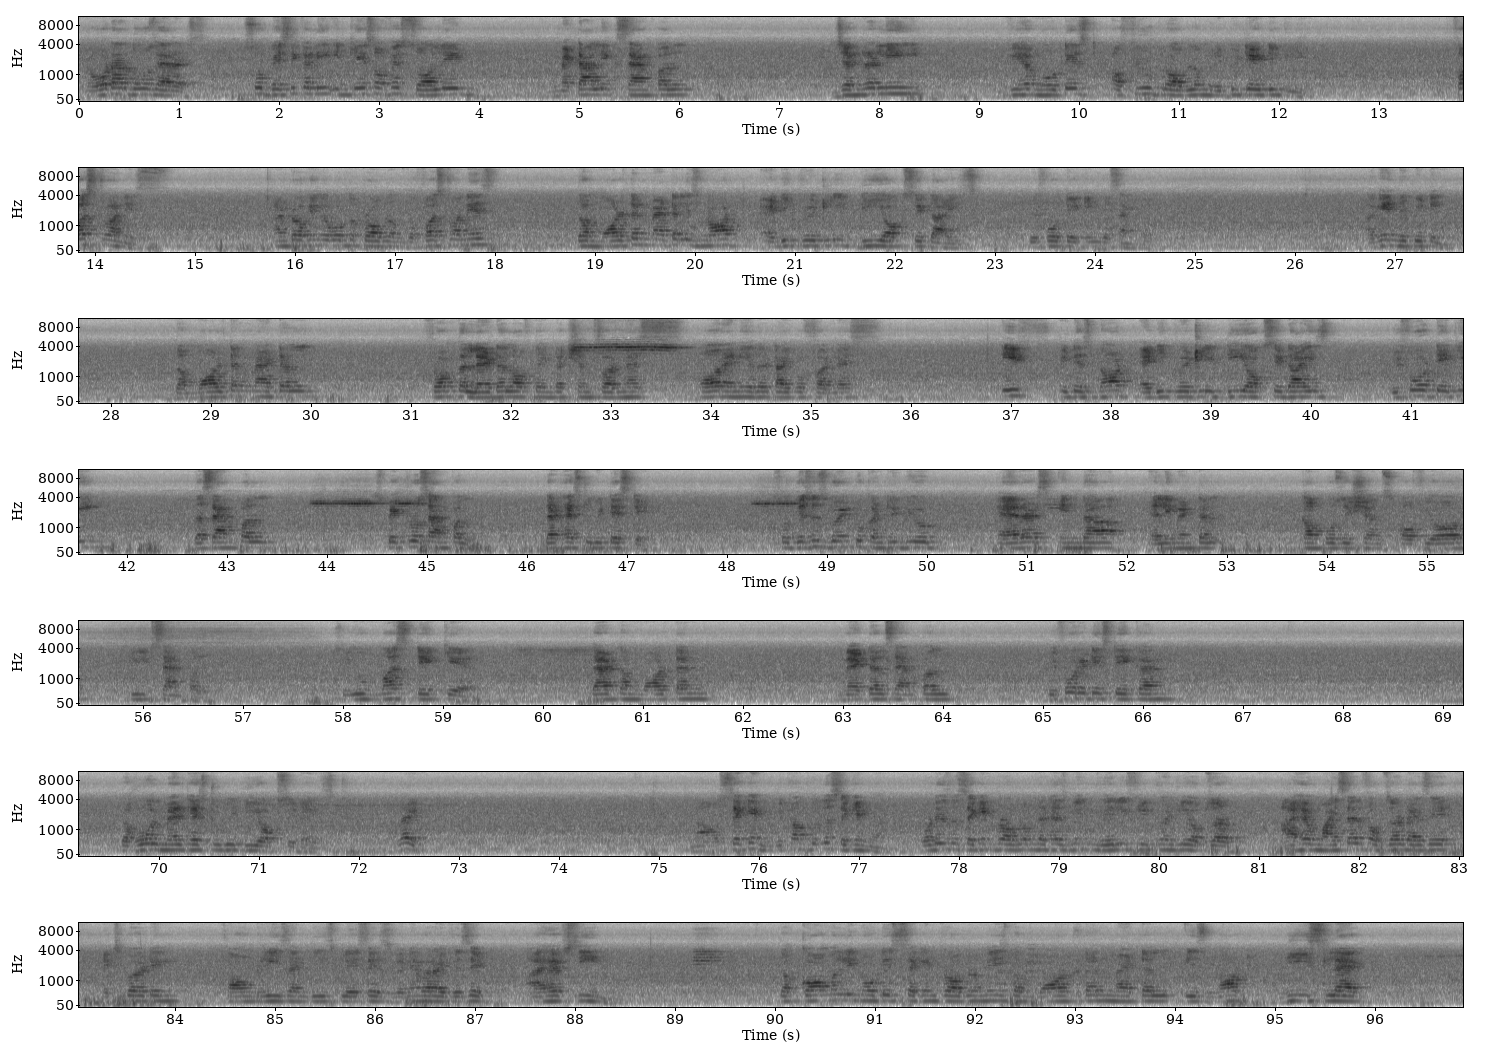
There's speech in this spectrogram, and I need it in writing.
Now what are those errors? So basically in case of a solid metallic sample generally we have noticed a few problem repeatedly. First one is i'm talking about the problem. The first one is the molten metal is not adequately deoxidized before taking the sample. Again repeating the molten metal from the ladle of the induction furnace or any other type of furnace if it is not adequately deoxidized before taking the sample spectro sample that has to be tested. So this is going to contribute errors in the elemental compositions of your heat sample. So you must take care that the molten metal sample before it is taken the whole melt has to be deoxidized right? Now second we come to the second one. What is the second problem that has been very frequently observed? I have myself observed as a expert in foundries and these places whenever i visit i have seen the commonly noticed second problem is the molten metal is not deslagged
